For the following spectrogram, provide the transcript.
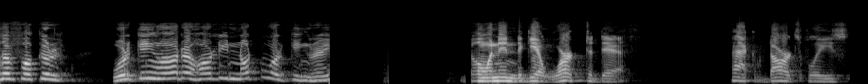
motherfucker. Working hard or hardly not working, right? Going in to get worked to death. Pack of darts, please.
